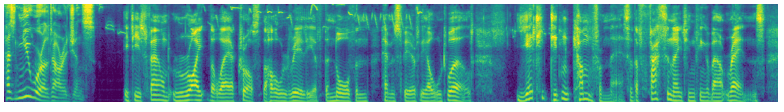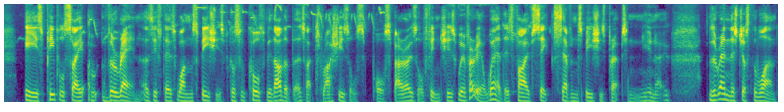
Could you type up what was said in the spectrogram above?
has New World origins. It is found right the way across the whole, really, of the northern hemisphere of the old world. Yet it didn't come from there. So the fascinating thing about wrens is people say oh, the wren as if there's one species, because of course with other birds like thrushes or, or sparrows or finches, we're very aware there's five, six, seven species perhaps, in, you know. The wren, there's just the one.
